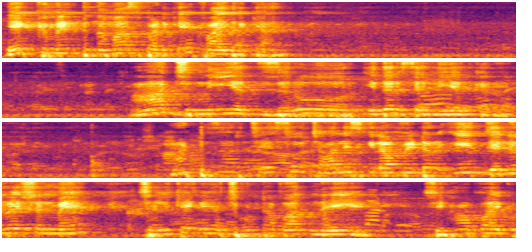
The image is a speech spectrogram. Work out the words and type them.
ایک منٹ نماز پڑھ کے فائدہ کیا ہے؟ آج نیت ضرور ادھر سے نیت کرو۔ آٹھ ہزار چھ سو چالیس کلو میٹر اس جنریشن میں چل کے گیا، چھوٹا بات نہیں ہے۔ شہاب بھائی کو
